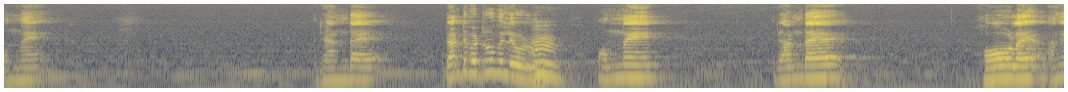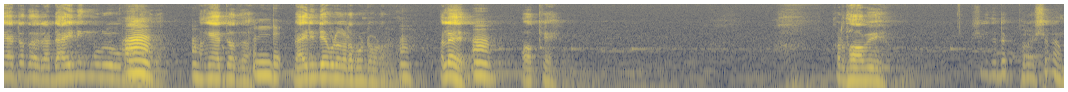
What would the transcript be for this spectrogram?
ഒന്ന് രണ്ട് രണ്ട് ബെഡ്റൂമല്ലേ ഉള്ളൂ. ഒന്ന് രണ്ട് ഹോൾ അങ്ങേയറ്റത്ത് ഡൈനിങ് റൂം. അങ്ങേയറ്റത്ത് ഡൈനിങ് ടേബിൾ കിടപ്പുണ്ട് അവിടെ. അല്ലേ? ഓക്കെ. കർത്താവേ പക്ഷെ ഇതിന്റെ പ്രശ്നം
